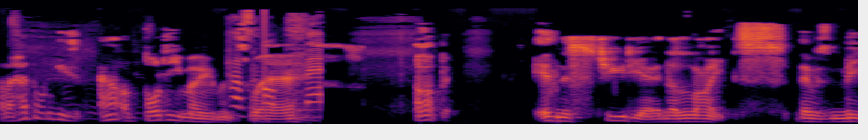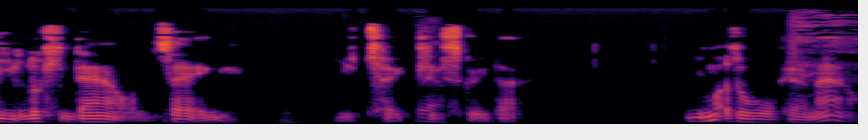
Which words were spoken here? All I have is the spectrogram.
and I had one of these out of body moments where up in the studio in the lights there was me looking down, saying, "You totally screwed that. You might as well walk out now."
